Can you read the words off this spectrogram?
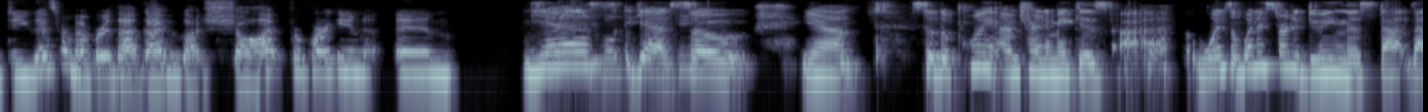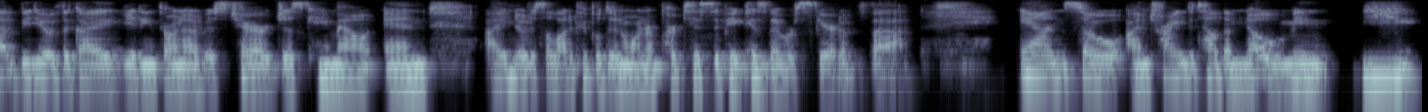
do you guys remember that guy who got shot for parking in Yes, yes. So, yeah. So the point I'm trying to make is, uh, when when I started doing this, that that video of the guy getting thrown out of his chair just came out, and I noticed a lot of people didn't want to participate because they were scared of that. And so I'm trying to tell them, no. I mean, you,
